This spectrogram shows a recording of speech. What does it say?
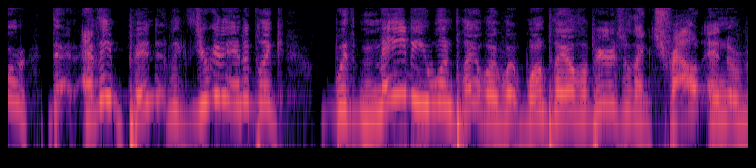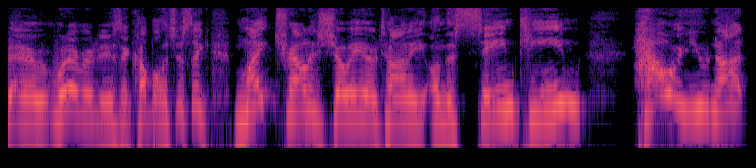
are. Have they been? Like, you're going to end up like with maybe one play, one playoff appearance with like Trout and whatever it is, a couple. It's just like Mike Trout and Shohei Ohtani on the same team. How are you not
